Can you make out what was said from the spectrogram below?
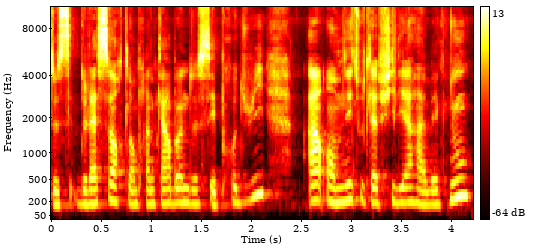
de, la sorte l'empreinte carbone de ses produits, a emmené toute la filière avec nous.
